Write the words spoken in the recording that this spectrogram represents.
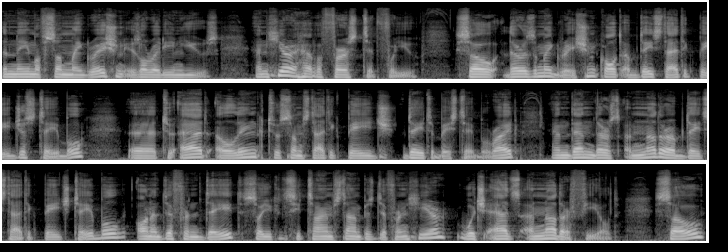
the name of some migration is already in use. And here I have a first tip for you. So there is a migration called update static pages table uh, to add a link to some static page database table, right? And then there's another update static page table on a different date. So you can see timestamp is different here, which adds another field. So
